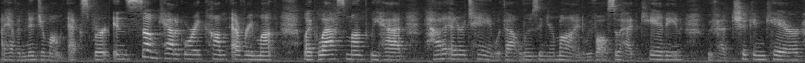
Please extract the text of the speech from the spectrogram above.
I have a Ninja Mom expert in some category come every month. Like last month we had how to entertain without losing your mind. We've also had canning, we've had chicken care,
